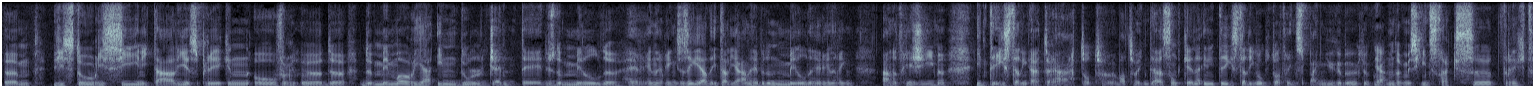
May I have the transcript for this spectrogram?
Ehm, historici in Italië spreken over eh, de, de memoria indulgente, dus de milde herinnering. Ze zeggen ja, de Italianen hebben een milde herinnering aan het regime. In tegenstelling uiteraard tot eh, wat we in Duitsland kennen en in tegenstelling ook tot wat er in Spanje gebeurt. We komen er misschien straks eh, terecht.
